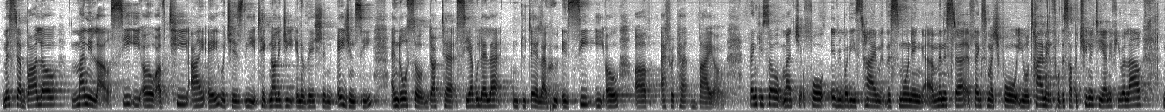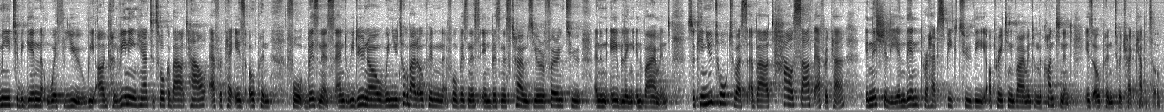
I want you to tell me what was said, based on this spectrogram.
Mr. Barlow Manilal, CEO of TIA, which is the Technology Innovation Agency, and also Dr. Siyabulela Ntutela, who is CEO of Africa Bio. Thank you so much for everybody's time this morning. Uh, Minister, thanks so much for your time and for this opportunity. And if you allow me to begin with you, we are convening here to talk about how Africa is open for business. And we do know when you talk about open for business in business terms, you're referring to an enabling environment. So, can you talk to us about how South Africa initially and then perhaps speak to the operating environment on the continent is open to attract capital.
